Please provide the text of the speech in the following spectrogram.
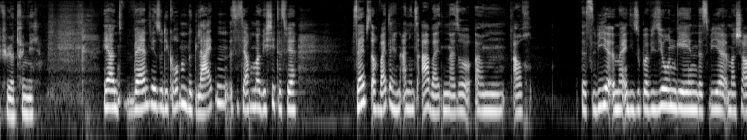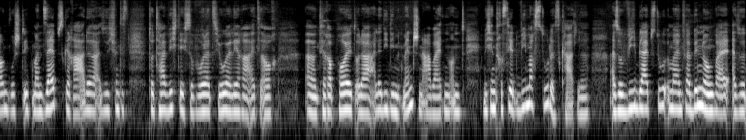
führt, finde ich. Ja, und während wir so die Gruppen begleiten, ist es ja auch immer wichtig, dass wir selbst auch weiterhin an uns arbeiten. Also ähm, auch, dass wir immer in die Supervision gehen, dass wir immer schauen, wo steht man selbst gerade. Also ich finde es total wichtig, sowohl als Yogalehrer als auch äh, Therapeut oder alle die, die mit Menschen arbeiten. Und mich interessiert, wie machst du das, Kartle? Also wie bleibst du immer in Verbindung? Weil, also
